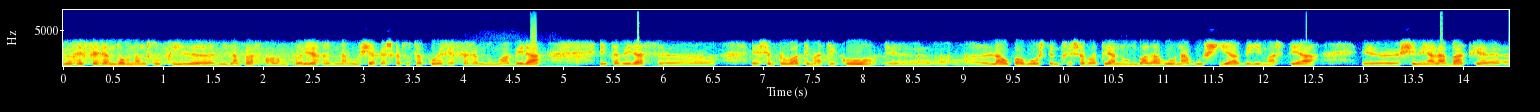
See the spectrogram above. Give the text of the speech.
le referendum d'entreprise uh, mis en place par l'employeur, nagusiak eskatutako referenduma bera, eta beraz, uh, esemplo bat emateko, uh, laupa bost enpresa batean un badago nagusia bere maztea, uh, seme alabak uh,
